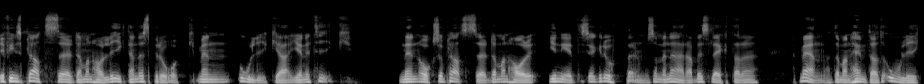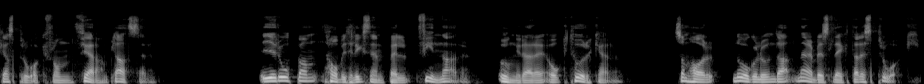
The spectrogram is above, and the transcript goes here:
Det finns platser där man har liknande språk men olika genetik, men också platser där man har genetiska grupper som är nära besläktade men där man hämtat olika språk från fjärran platser. I Europa har vi till exempel finnar, ungrare och turkar, som har någorlunda närbesläktade språk,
